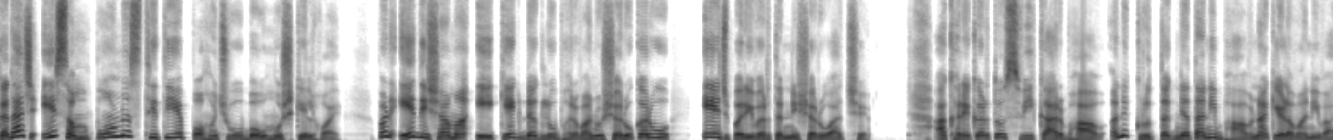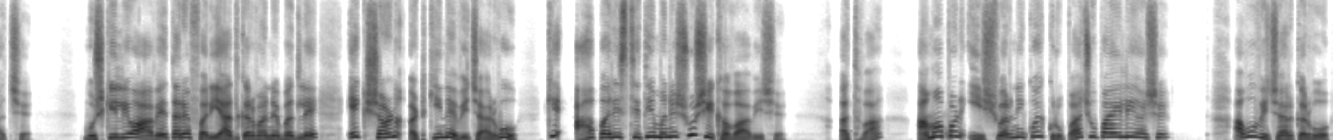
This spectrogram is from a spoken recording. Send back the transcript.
કદાચ એ સંપૂર્ણ સ્થિતિએ પહોંચવું બહુ મુશ્કેલ હોય, પણ એ દિશામાં એક એક ડગલું ભરવાનું શરૂ કરવું એ જ પરિવર્તનની શરૂઆત છે. આ ખરેખર તો સ્વીકાર ભાવ અને કૃતજ્ઞતાની ભાવના કેળવવાની વાત છે. મુશ્કેલીઓ આવે ત્યારે ફરિયાદ કરવાને બદલે એક ક્ષણ અટકીને વિચારવું કે આ પરિસ્થિતિ મને શું શીખવવા આવી છે? અથવા આમાં પણ ઈશ્વરની કોઈ કૃપા છુપાયેલી હશે? આવો વિચાર કરવો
